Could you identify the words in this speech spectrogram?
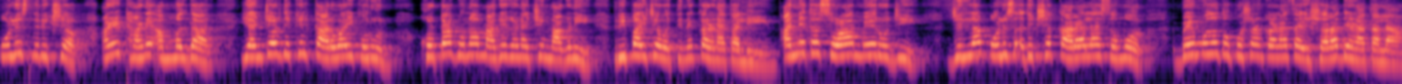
पोलीस निरीक्षक आणि ठाणे अंमलदार यांच्यावर देखील कारवाई करून खोटा गुन्हा मागे घेण्याची मागणी रिपाईच्या वतीने करण्यात आली. अन्यथा सोळा मे रोजी जिल्हा पोलीस अधीक्षक कार्यालयासमोर बेमुदत उपोषण करण्याचा इशारा देण्यात आला.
